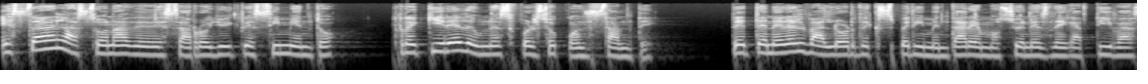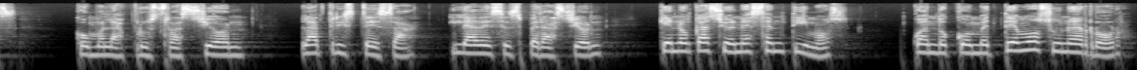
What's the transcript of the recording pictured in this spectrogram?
estar en la zona de desarrollo y crecimiento requiere de un esfuerzo constante, de tener el valor de experimentar emociones negativas como la frustración, la tristeza y la desesperación que en ocasiones sentimos cuando cometemos un error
